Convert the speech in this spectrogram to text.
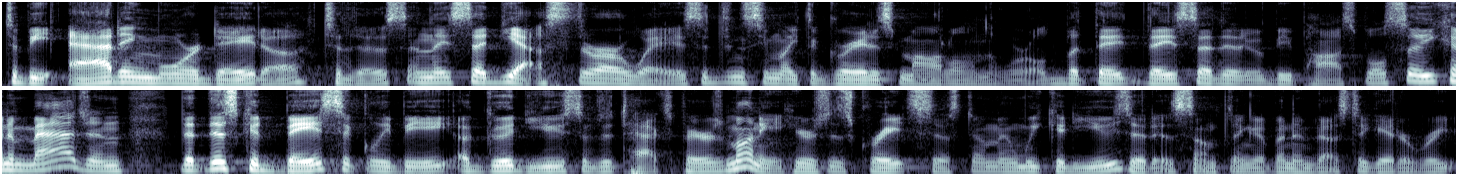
to be adding more data to this. And they said, yes, there are ways. It didn't seem like the greatest model in the world, but they, they said that it would be possible. So you can imagine that this could basically be a good use of the taxpayers' money. Here's this great system, and we could use it as something of an investigator re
